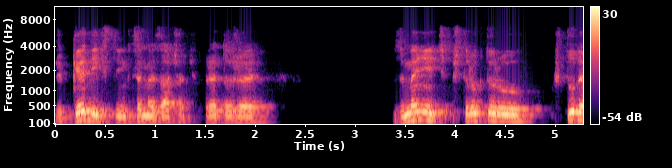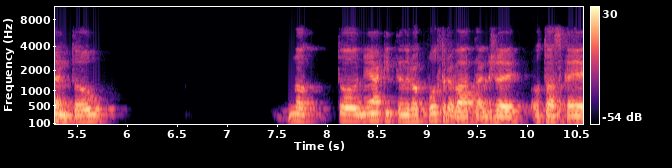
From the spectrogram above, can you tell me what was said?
že kedy s tým chceme začať, pretože zmeniť štruktúru študentov, no to nejaký ten rok potrvá, takže otázka je,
